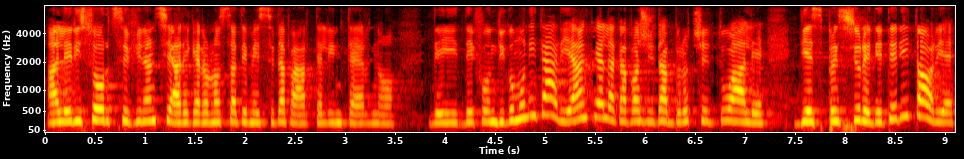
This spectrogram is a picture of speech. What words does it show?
alle risorse finanziarie che erano state messe da parte all'interno dei, dei, fondi comunitari e anche alla capacità progettuale di espressione dei territori e,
